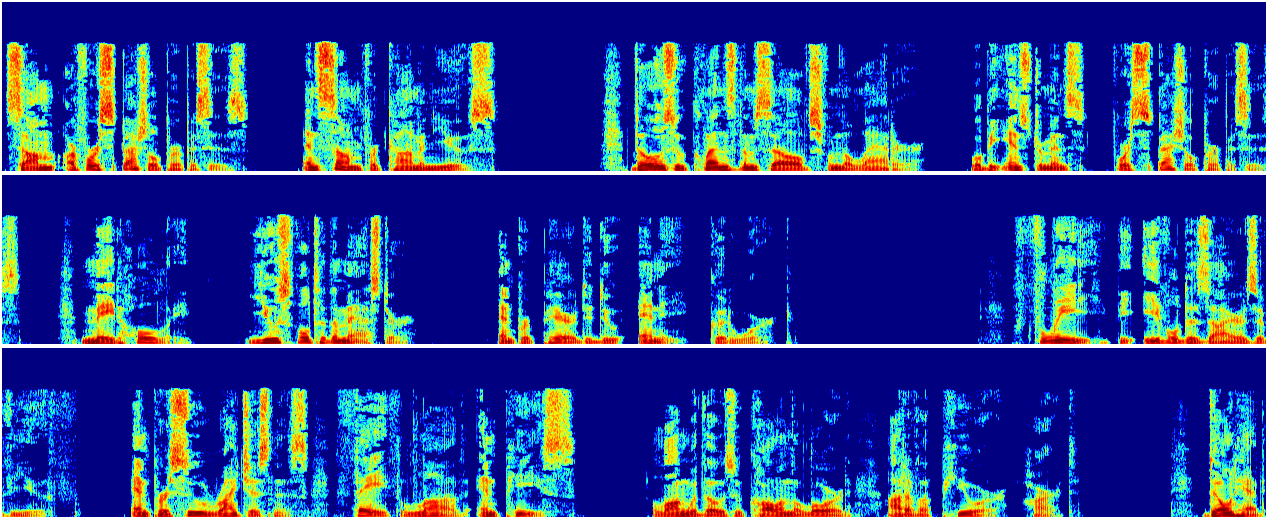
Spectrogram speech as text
Some are for special purposes and some for common use. Those who cleanse themselves from the latter will be instruments for special purposes made holy useful to the master and prepared to do any good work. Flee the evil desires of youth and pursue righteousness faith love and peace along with those who call on the lord out of a pure heart. Don't have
